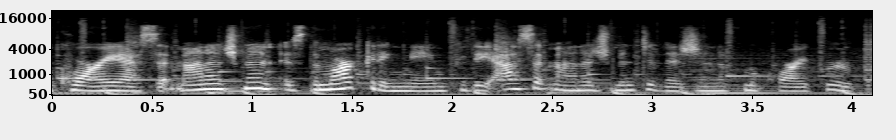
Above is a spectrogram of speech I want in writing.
Macquarie Asset Management is the marketing name for the asset management division of Macquarie Group.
